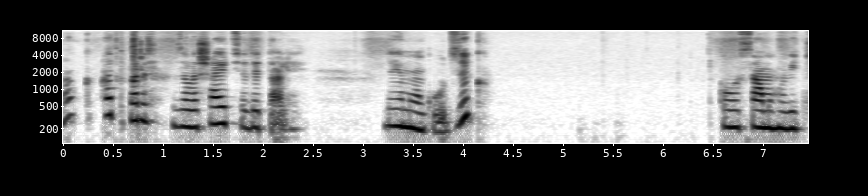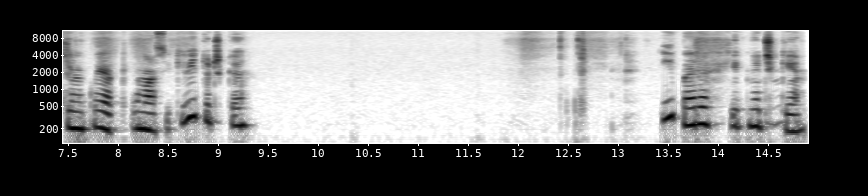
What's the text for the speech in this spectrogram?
Так, а тепер залишаються деталі. Даємо гудзик такого самого відтінку, як у нас і квіточки, і перехіднички.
